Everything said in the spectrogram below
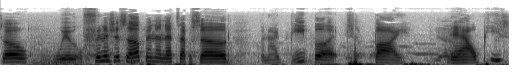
So we will finish this up in the next episode when I beat butt. Bye. Yeah. Now, peace.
